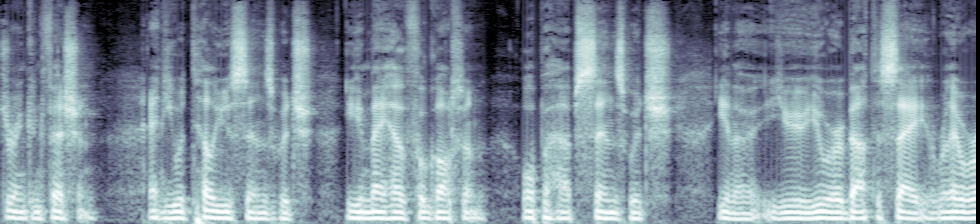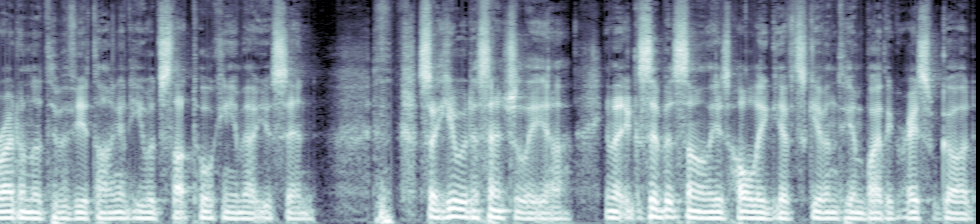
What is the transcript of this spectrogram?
during confession, and he would tell you sins which you may have forgotten, or perhaps sins which you know you you were about to say. They were right on the tip of your tongue, and he would start talking about your sin. so he would essentially, uh, you know, exhibit some of these holy gifts given to him by the grace of God.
